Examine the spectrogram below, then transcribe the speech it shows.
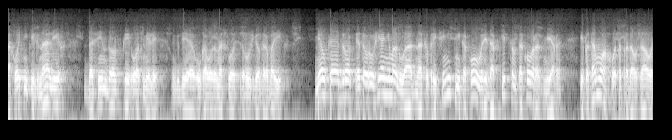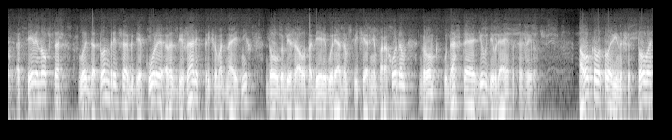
Охотники гнали их до Финдонской отмели, где у кого-то нашлось ружье-дробовик. Мелкая дробь этого ружья не могла, однако, причинить никакого вреда птицам такого размера, и потому охота продолжалась от Севинокса вплоть до Тонбриджа, где куры разбежались, причем одна из них долго бежала по берегу рядом с вечерним пароходом, громко кудахтая и удивляя пассажиров. А около половины шестого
